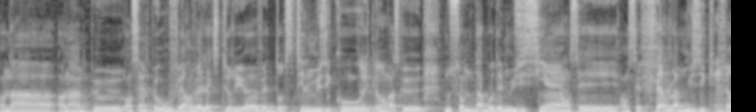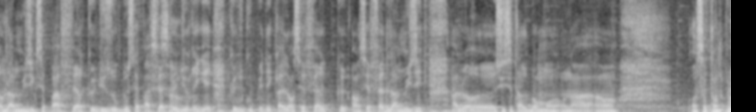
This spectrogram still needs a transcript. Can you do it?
on a, on a un peu, on s'est un peu ouvert vers l'extérieur, vers d'autres styles musicaux et tout, parce que nous sommes d'abord des musiciens. On sait, on sait faire de la musique. Faire de la musique, c'est pas faire que du zouglou, c'est pas faire que du reggae, que du coupé décalé. On sait faire que, on sait faire de la musique. Alors euh, sur cet album, on, a on s'est un peu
